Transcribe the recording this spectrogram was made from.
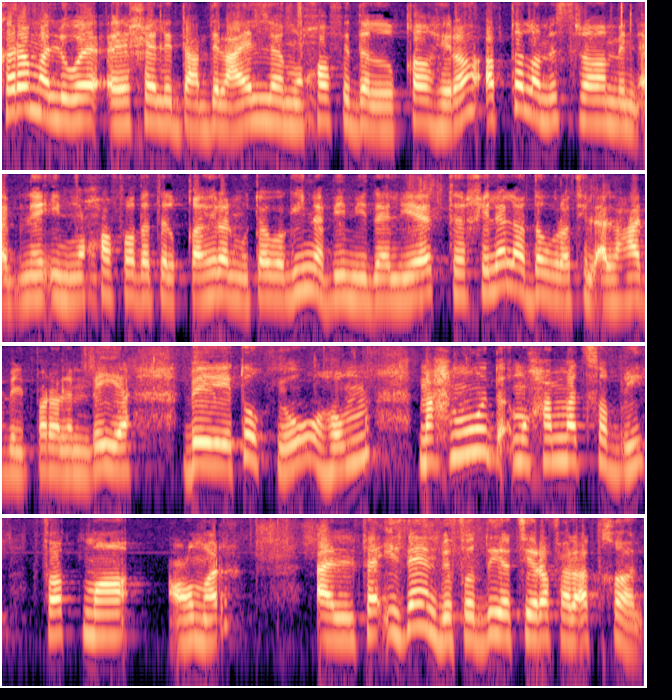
كرم اللواء خالد عبد العال محافظ القاهرة. أبطال مصر من أبناء محافظة القاهرة المتوجين بميداليات خلال دورة الألعاب البارالمبية بطوكيو. هم محمود محمد صبري فاطمة عمر الفائزان بفضية رفع الأثقال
